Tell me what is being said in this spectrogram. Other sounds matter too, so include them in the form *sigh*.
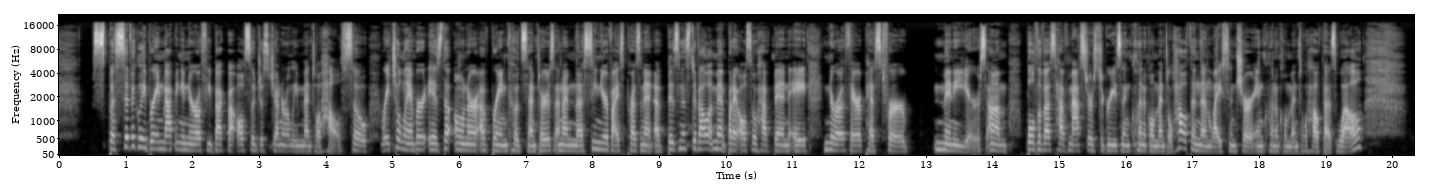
specifically brain mapping and neurofeedback, but also just generally mental health. So, Rachel Lambert is the owner of Brain Code Centers, and I'm the senior vice president of business development, but I also have been a neurotherapist for many years. Um, both of us have master's degrees in clinical mental health and then licensure in clinical mental health as well.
